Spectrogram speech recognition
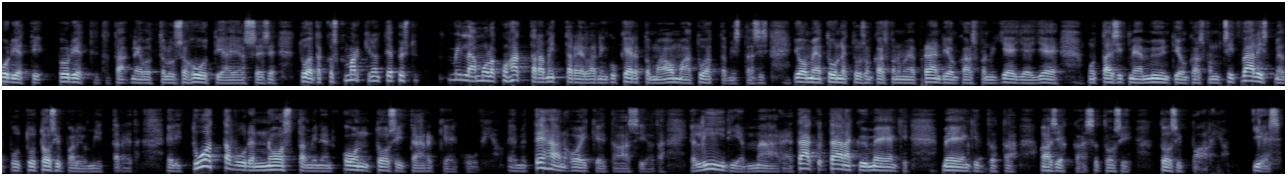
budjetti, budjetti tota, neuvottelussa huutia, jos ei se tuota, koska markkinointi ei pysty millään muulla kuin hattaramittareilla niin kuin kertomaan omaa tuottamista. Siis joo, meidän tunnettuus on kasvanut, meidän brändi on kasvanut, jee, jee, jee, mutta sitten meidän myynti on kasvanut, mutta sitten välistä meiltä puuttuu tosi paljon mittareita. Eli tuottavuuden nostaminen on tosi tärkeä kuvio. Eli me tehdään oikeita asioita ja liidien määrä. Ja tämä, tämä näkyy meidänkin, meidänkin tota, asiakkaissa tosi, tosi paljon. Yes.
